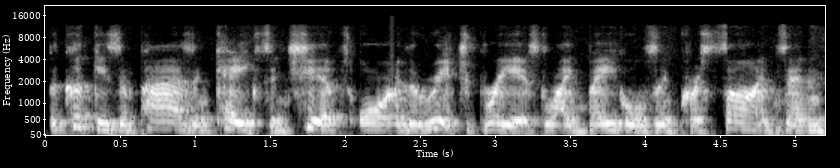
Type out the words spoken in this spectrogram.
the cookies and pies and cakes and chips, or the rich breads like bagels and croissants and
